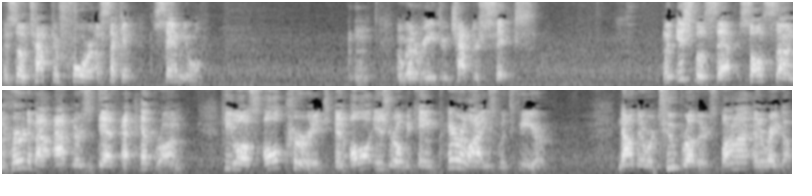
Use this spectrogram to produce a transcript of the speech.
And so, chapter 4 of 2 Samuel. I'm going to read through chapter 6. When Ishbosheth, Saul's son, heard about Abner's death at Hebron, he lost all courage, and all Israel became paralyzed with fear. Now there were two brothers, Baanah and Rechab,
